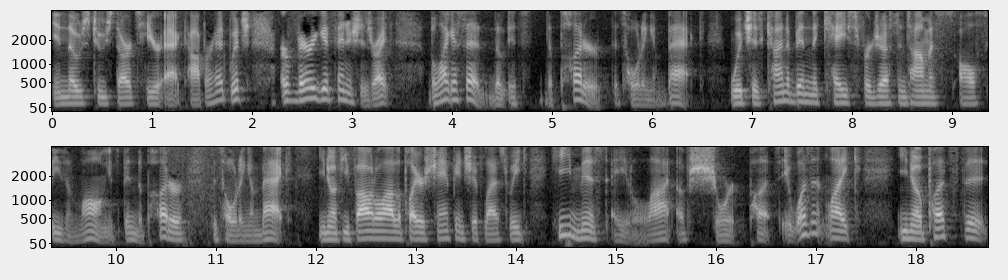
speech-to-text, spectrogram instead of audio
in those two starts here at Copperhead, which are very good finishes, right? But like I said, the, it's the putter that's holding him back, which has kind of been the case for Justin Thomas all season long. It's been the putter that's holding him back. You know, if you followed a lot of the Players' Championship last week, he missed a lot of short putts. It wasn't like, you know, putts that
